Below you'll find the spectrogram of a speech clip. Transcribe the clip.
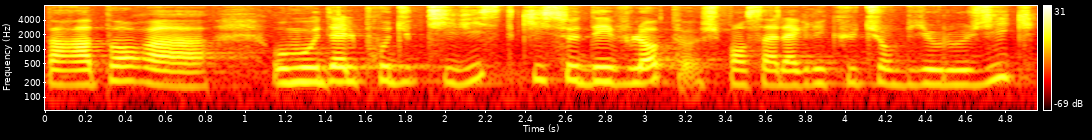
par rapport au modèle productiviste qui se développent. Je pense à l'agriculture biologique,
